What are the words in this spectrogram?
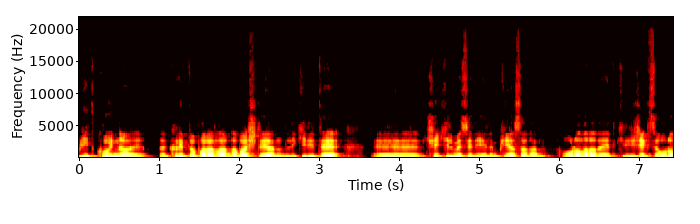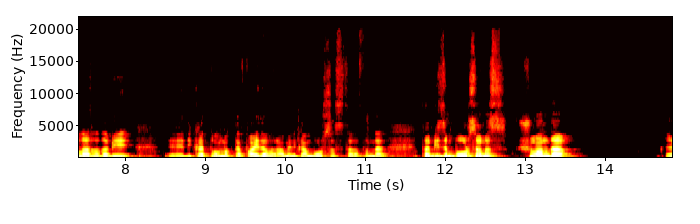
Bitcoin'la e, kripto paralarda başlayan likidite e, çekilmesi diyelim piyasadan oralara da etkileyecekse oralarda da bir e, dikkatli olmakta fayda var Amerikan borsası tarafında. Tabii bizim borsamız şu anda e,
